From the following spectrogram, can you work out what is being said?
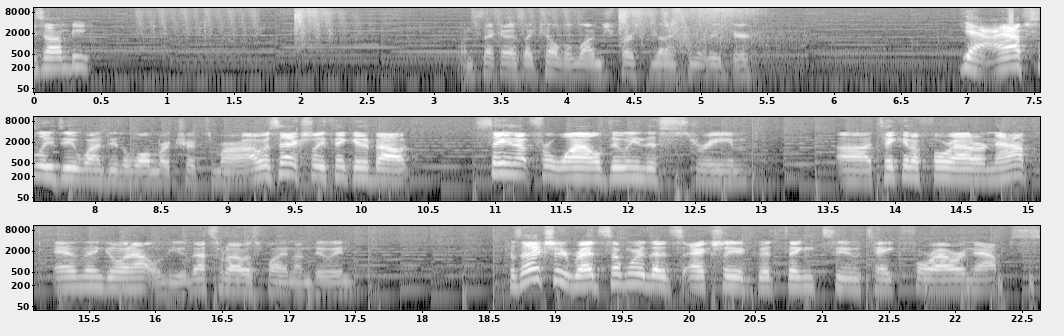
Zombie. One second as I kill the lunge person, then I kill the Reeker. Yeah, I absolutely do want to do the Walmart trip tomorrow. I was actually thinking about staying up for a while, doing this stream, uh, taking a four-hour nap, and then going out with you. That's what I was planning on doing. Because I actually read somewhere that it's actually a good thing to take four-hour naps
